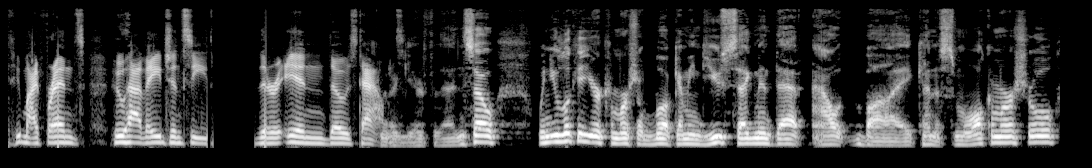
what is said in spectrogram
to my friends who have agencies that are in those towns. That are geared for that. And so when you look at your commercial book, I mean, do you segment that out by kind of small commercial,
